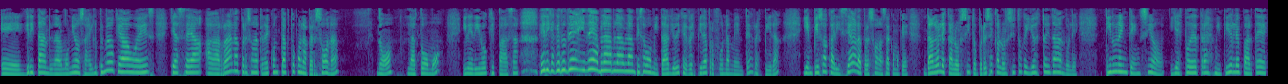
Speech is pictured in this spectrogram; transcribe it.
eh, gritando, inarmoniosas, y lo primero que hago es, ya sea agarrar a la persona, tener contacto con la persona, no, la tomo, y le dijo, ¿qué pasa? Erika, que tú tienes idea, bla, bla, bla. Empieza a vomitar. Yo dije, respira profundamente, respira. Y empiezo a acariciar a la persona, o sea, como que dándole calorcito, pero ese calorcito que yo estoy dándole tiene una intención y es poder transmitirle parte de,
